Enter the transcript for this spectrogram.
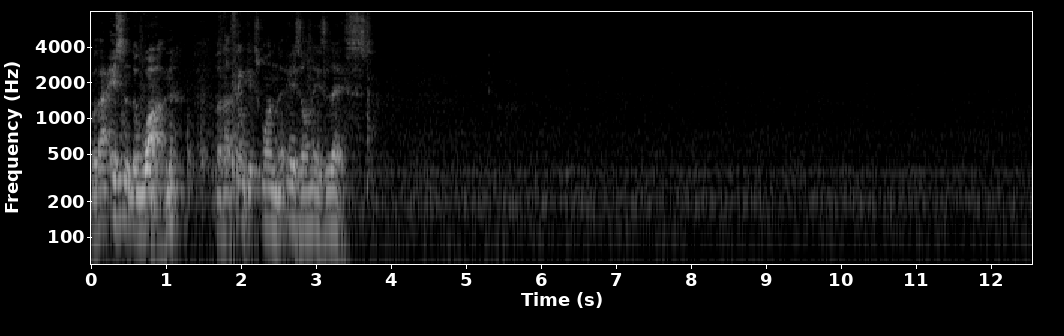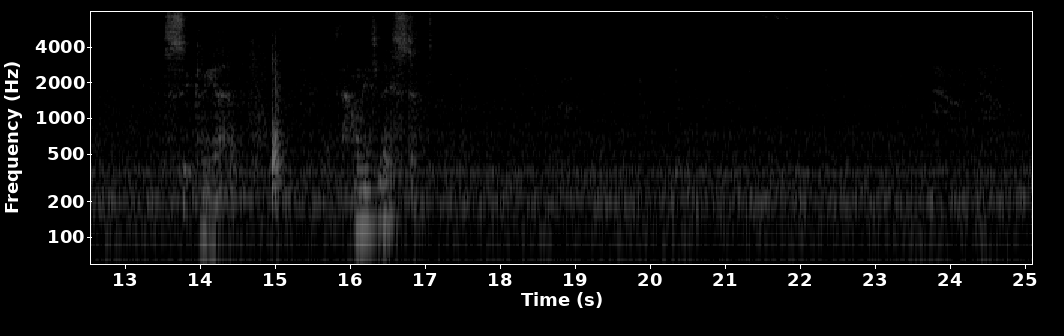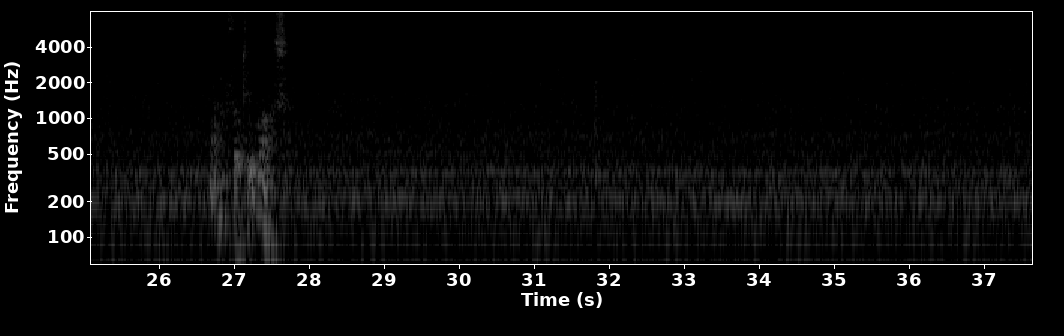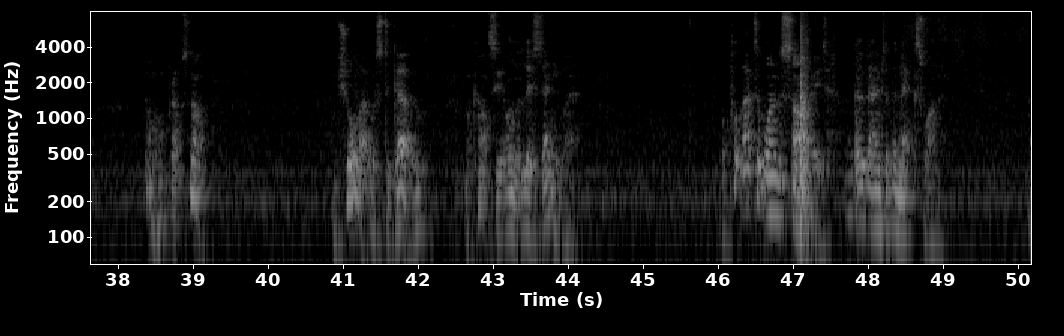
Well, that isn't the one, but I think it's one that is on his list. Sicklier. Is that on his list? I thought it was. Oh, perhaps not. I'm sure that was to go. I can't see it on the list anywhere. I'll put that to one side and go down to the next one,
